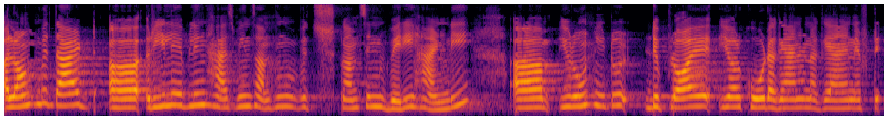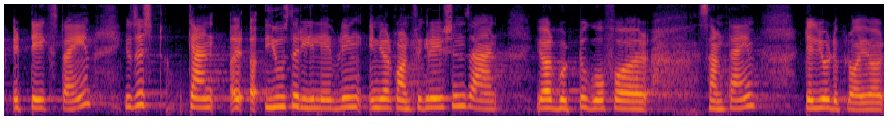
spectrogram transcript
Along with that, uh, relabeling has been something which comes in very handy. Uh, you don't need to deploy your code again and again if it takes time. You just can uh, uh, use the relabeling in your configurations and you're good to go for some time till you deploy your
